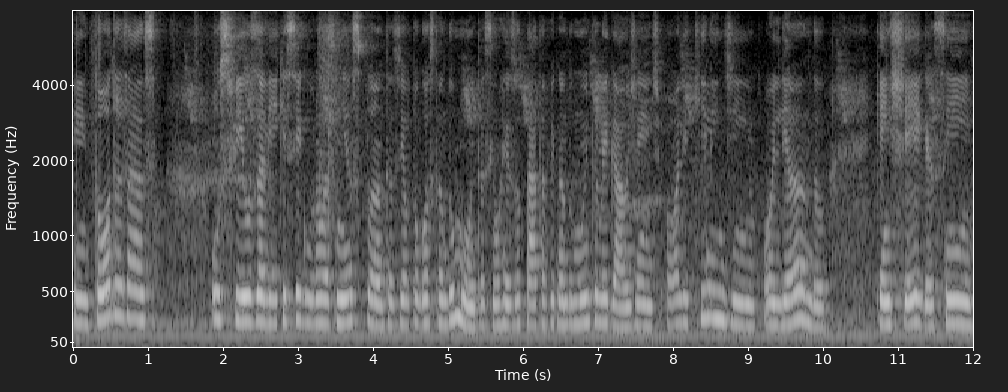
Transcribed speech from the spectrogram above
em todas as os fios ali que seguram as minhas plantas e eu tô gostando muito, assim, o resultado tá ficando muito legal, gente. Olha que lindinho. Olhando, quem chega assim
